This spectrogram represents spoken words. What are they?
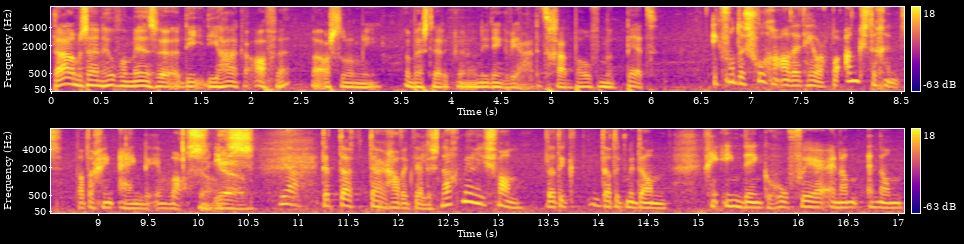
Daarom zijn heel veel mensen die, die haken af hè, bij astronomie bij sterrenkunde. En die denken, van, ja, dit gaat boven mijn pet. Ik vond het vroeger altijd heel erg beangstigend dat er geen einde in was. Ja. Is. Ja. Dat, dat, daar had ik wel eens nachtmerries van. Dat ik, dat ik me dan ging indenken hoe ver en dan, en dan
